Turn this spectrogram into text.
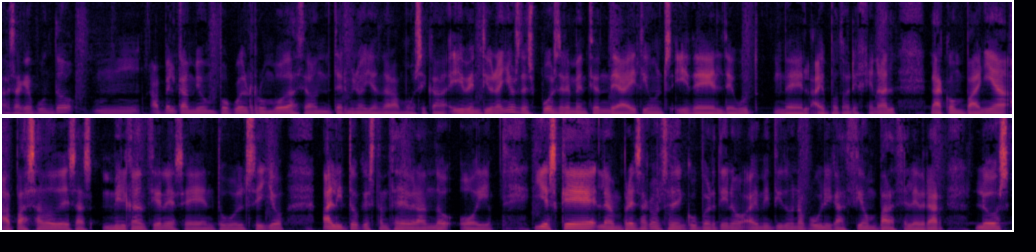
hasta qué punto mm, Apple cambió un poco el rumbo de hacia dónde terminó yendo la música. Y 21 años después de la invención de iTunes y del debut del iPod original, la compañía ha pasado de esas mil canciones en tu bolsillo al hito que están celebrando hoy. Y es que la empresa con sede en Cupertino ha emitido una publicación para celebrar los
